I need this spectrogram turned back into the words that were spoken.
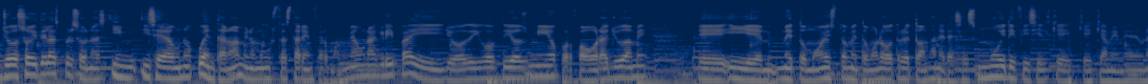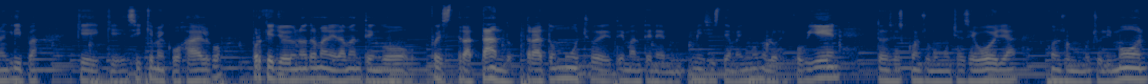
yo soy de las personas y, y se da uno cuenta, ¿no? A mí no me gusta estar enfermo. A mí me da una gripa y yo digo, Dios mío, por favor, ayúdame. eh, y eh, me tomo esto, me tomo lo otro. De todas maneras, es muy difícil que, que- que a mí me dé una gripa, que, que sí que me coja algo, porque yo de una otra manera mantengo, pues tratando, trato mucho de, de mantener mi sistema inmunológico bien. Entonces consumo mucha cebolla, consumo mucho limón,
